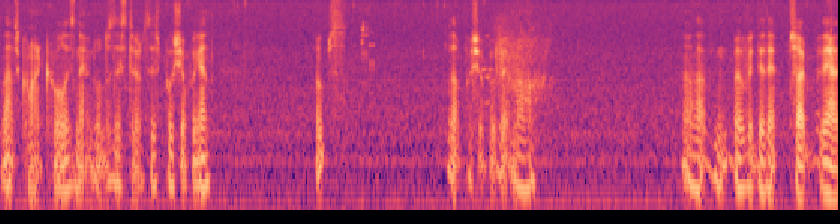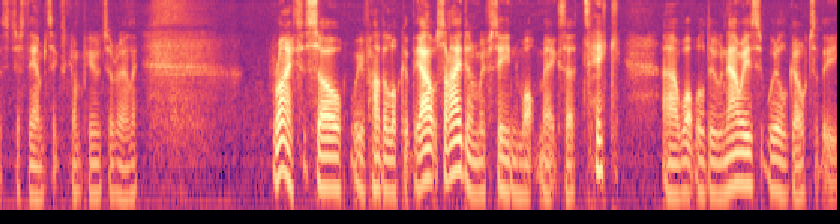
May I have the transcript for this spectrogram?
So that's quite cool, isn't it? What does this do? Does this push up again? Oops. Does that push up a bit more? Oh, that didn't move it, did it? So, yeah, it's just the M6 computer, really. Right, so we've had a look at the outside and we've seen what makes a tick. Uh, what we'll do now is we'll go to the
